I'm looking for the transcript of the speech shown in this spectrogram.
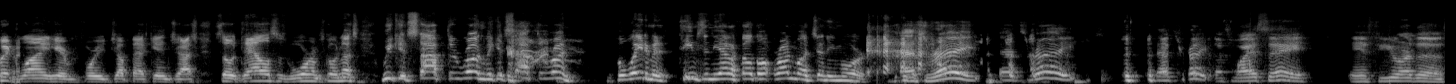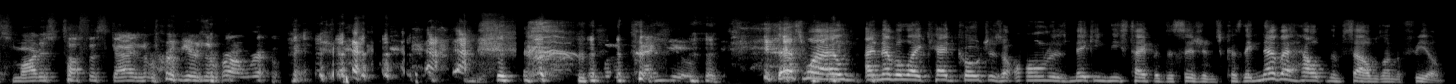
Quick line here before you jump back in, Josh. So Dallas's war room's going nuts. We can stop the run. We can stop the run. But wait a minute, teams in the NFL don't run much anymore. That's right. That's right. That's right. That's why I say if you are the smartest, toughest guy in the room, you're in the wrong room. Thank you. That's why I, I never like head coaches or owners making these type of decisions because they never help themselves on the field.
